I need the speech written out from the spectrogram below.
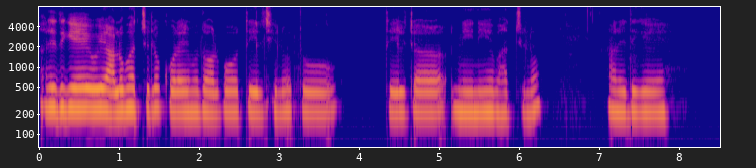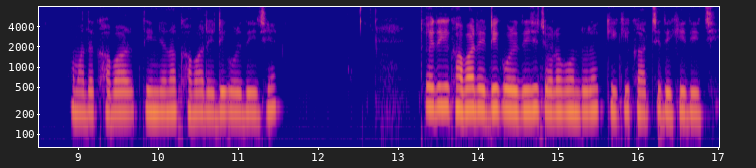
আর এদিকে ওই আলু ভাজছিল কড়াইয়ের মধ্যে অল্প তেল ছিল, তো তেলটা নিয়ে নিয়ে ভাজছিল আর এদিকে আমাদের খাবার, তিনজনের খাবার রেডি করে দিয়েছে। তো এদিকে খাবার রেডি করে দিয়েছি। চলো বন্ধুরা, কি কি খাচ্ছি দেখিয়ে দিচ্ছি।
